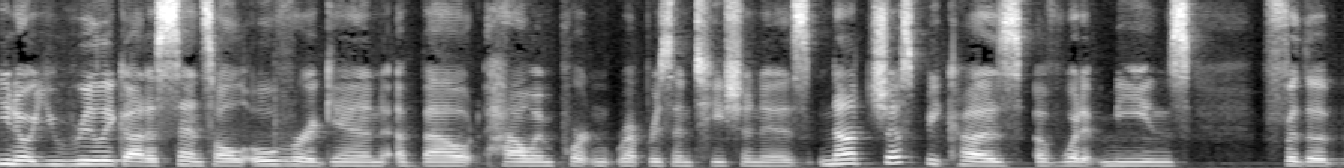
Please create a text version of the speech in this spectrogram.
you know, you really got a sense all over again about how important representation is, not just because of what it means for the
